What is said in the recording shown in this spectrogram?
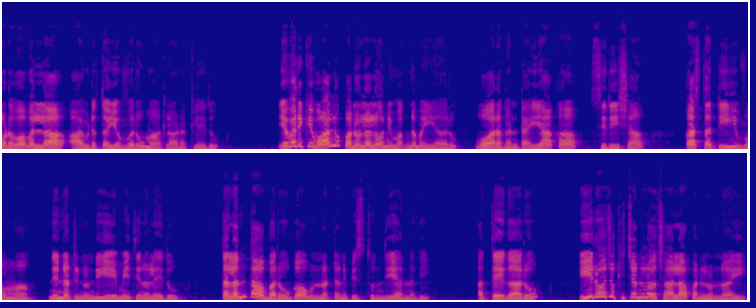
గొడవ వల్ల ఆవిడతో ఎవ్వరూ మాట్లాడట్లేదు. ఎవరికి వాళ్ళు పనులలో నిమగ్నమయ్యారు. ఓ అరగంట అయ్యాక శిరీష కాస్త టీ ఇవ్వమ్మా నిన్నటి నుండి ఏమీ తినలేదు. తలంతా బరువుగా ఉన్నట్టనిపిస్తుంది అన్నది. అత్తయ్యగారు ఈరోజు కిచెన్లో చాలా పనులున్నాయి.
